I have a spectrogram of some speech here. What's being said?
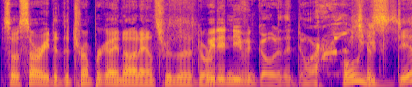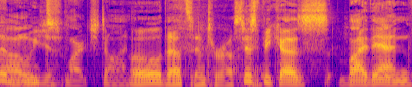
So sorry, did the Trumper guy not answer the door? we didn't even go to the door. Oh, you Just- No, we just marched on. Oh, that's interesting. just because by then,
